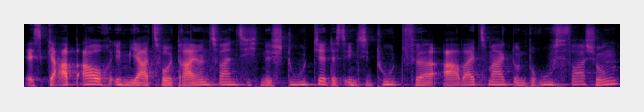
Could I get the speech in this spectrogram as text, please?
Es gab auch im Jahr 2023 eine Studie des Instituts für Arbeitsmarkt und Berufsforschung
